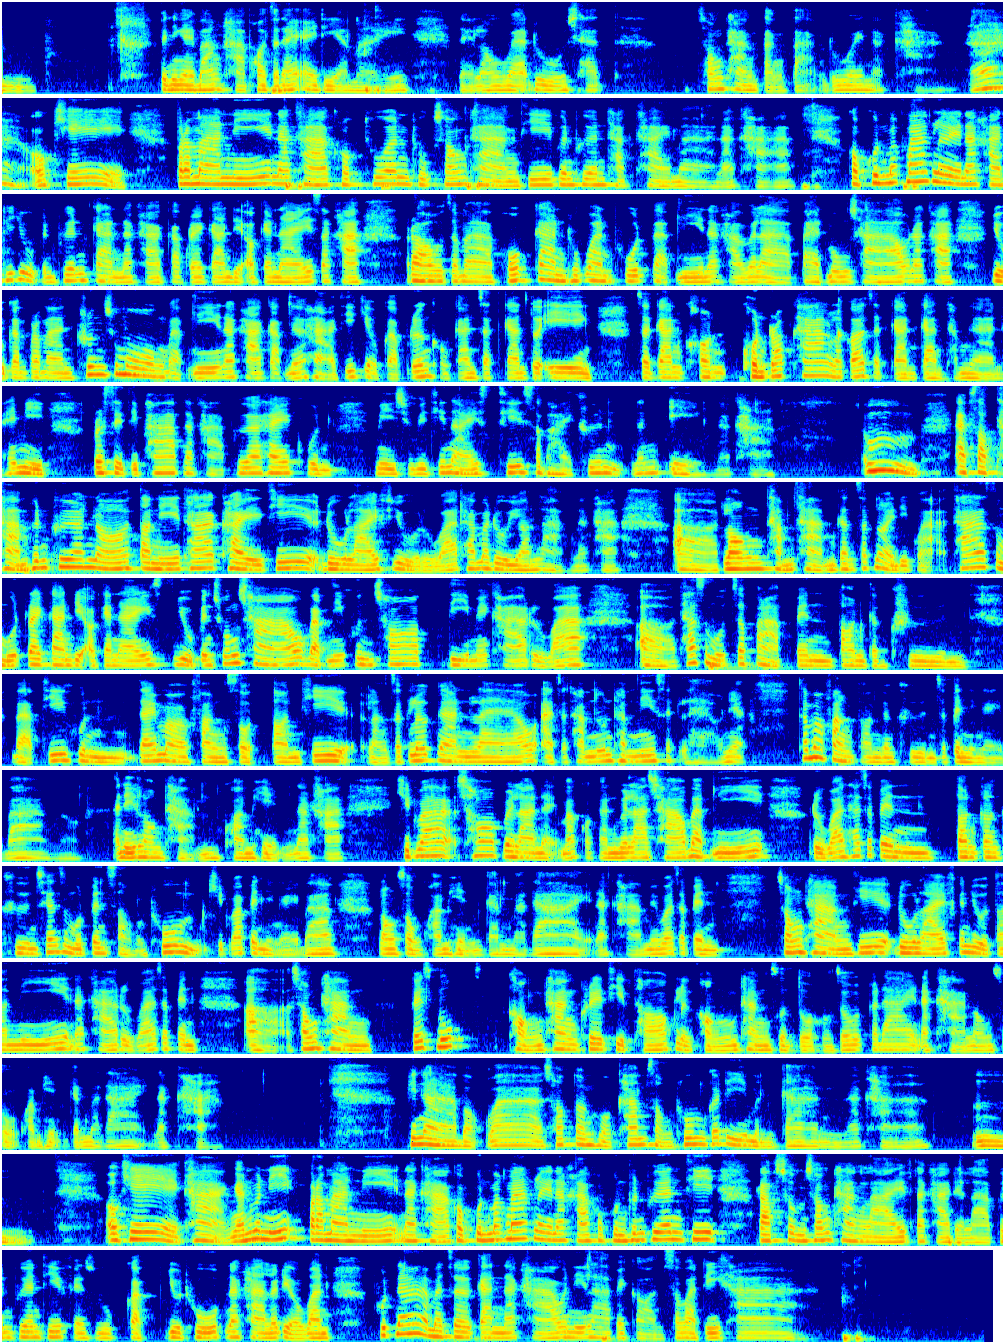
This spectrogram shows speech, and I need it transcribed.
เป็นยังไงบ้างคะพอจะได้ไอเดียไหมไหนลองแวะดูแชทช่องทางต่างๆด้วยนะคะ อ่าโอเค ประมาณนี้นะคะ ครบถ้วนทุกช่องทางที่เพื่อนๆทักทายมานะคะ ขอบคุณมากๆเลยนะคะ ที่อยู่เป็นเพื่อนกันนะคะ กับรายการ The Organize นะคะ เราจะมาพบกันทุกวันพุธแบบนี้นะคะ เวลา8โมงเช้านะคะ อยู่กันประมาณครึ่งชั่วโมงแบบนี้นะคะ กับเนื้อหาที่เกี่ยวกับเรื่องของการจัดการตัวเอง จัดการคนคนรอบข้างแล้วก็จัดการการทำงานให้มีประสิทธิภาพนะคะ เพื่อให้คุณมีชีวิตที่นิสที่สบายขึ้นนั่นเองนะคะ อืม แอบสอบถามเพื่อนๆเนาะ ตอนนี้ถ้าใครที่ดูไลฟ์อยู่หรือว่าถ้ามาดูย้อนหลังนะคะอลองถามถามกันสักหน่อยดีกว่า ถ้าสมมติรายการ The Organize อยู่เป็นช่วงเช้าแบบนี้คุณชอบดีไหมคะ หรือว่าถ้าสมมติจะปรับเป็นตอนกลางคืน แบบที่คุณได้มาฟังสดตอนที่หลังจากเลิกงานแล้ว อาจจะทำนู่นทำนี่เสร็จแล้วเนี่ย ถ้ามาฟังตอนกลางคืนจะเป็นยังไงบ้างเนาะ อันนี้ลองถามความเห็นนะคะ คิดว่าชอบเวลาไหนมากกว่ากันเวลาเช้าแบบนี้ หรือว่าถ้าจะเป็นตอนกลางคืน เช่นสมมติเป็นสองทุ่ม คิดว่าเป็นยังไงบ้าง ลองส่งความเห็นกันมาได้นะคะ ไม่ว่าจะเป็นช่องทางที่ดูไลฟ์กันอยู่ตอนนี้นะคะ หรือว่าจะเป็นช่องทาง Facebook ของทาง Creative Talk หรือของทางส่วนตัวของโจ้ก็ได้นะคะ ลองส่งความเห็นกันมาได้นะคะพี่นาบอกว่าชอบตอนหัวค่ำสองทุ่มก็ดีเหมือนกันนะคะ อืมโอเคค่ะ งั้นวันนี้ประมาณนี้นะคะ ขอบคุณมาก ๆ เลยนะคะ ขอบคุณเพื่อน ๆ ที่รับชมช่องทางไลฟ์นะคะ เดี๋ยวลาเพื่อน ๆ ที่ Facebook กับ YouTube นะคะ แล้วเดี๋ยววันพุธหน้ามาเจอกันนะคะ วันนี้ลาไปก่อน สวัสดีค่ะ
